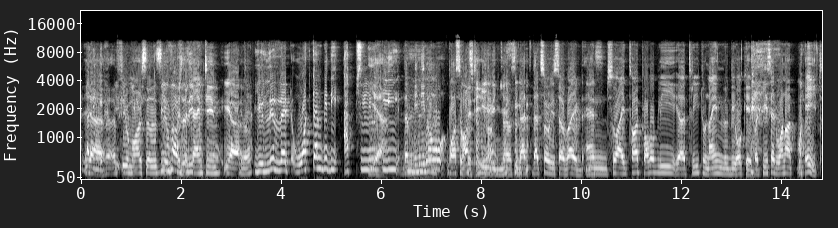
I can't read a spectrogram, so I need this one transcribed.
with- I yeah, think- a few morsels Few in morsels, the you- canteen. Yeah. You know. You live at what can be the absolutely Yeah, the minimum low cost of possibility. You know? living, So- yes. So that, that's how we survived. And so I thought probably uh, three to nine will be okay, but he said one not eight.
